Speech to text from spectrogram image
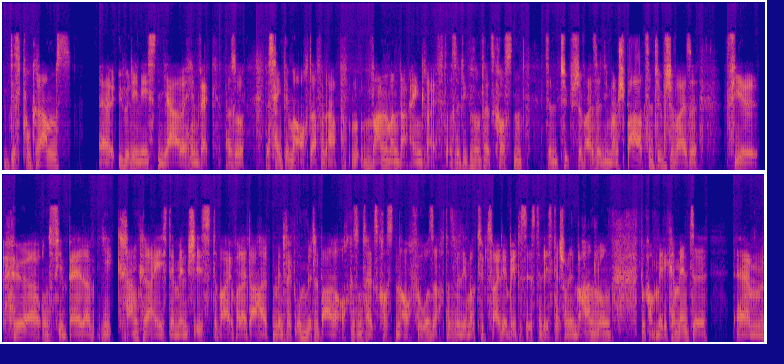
des Programms äh, über die nächsten Jahre hinweg. Also das hängt immer auch davon ab, wann man da eingreift. Also die Gesundheitskosten sind typischerweise, die man spart, sind typischerweise viel höher und viel bälder, je kranker eigentlich der Mensch ist dabei, weil er da halt im Endeffekt unmittelbare auch Gesundheitskosten auch verursacht. Also wenn jemand Typ 2 Diabetes ist, dann ist er schon in Behandlung, bekommt Medikamente, ähm,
